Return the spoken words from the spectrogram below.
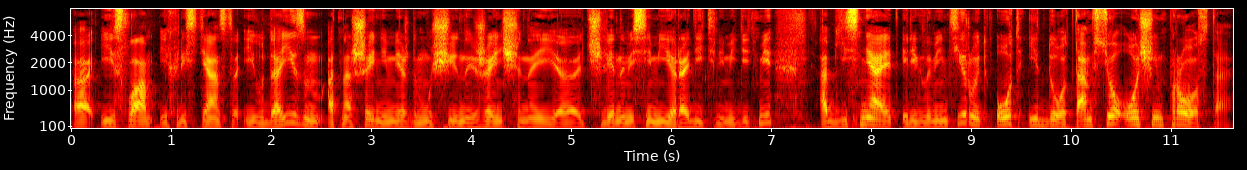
а, и ислам, и христианство, и иудаизм, отношения между мужчиной, женщиной, э, членами семьи, родителями, детьми объясняет и регламентирует от и до. Там все очень просто.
